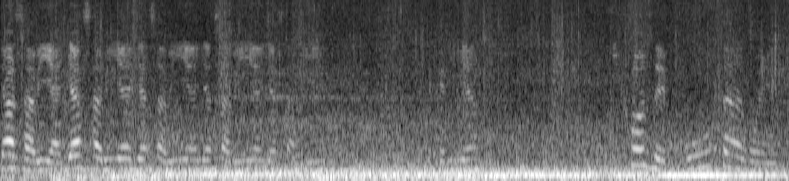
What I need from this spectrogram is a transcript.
Ya sabía, ya sabía, ya sabía, ya sabía, ya sabía. Que quería. Hijos de puta, güey.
